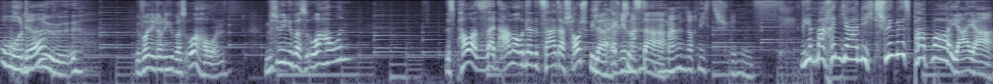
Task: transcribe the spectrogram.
Oder? Nö. Wir wollen ihn doch nicht übers Ohr hauen. Müssen wir ihn übers Ohr hauen? Das Powers ist ein armer, unterbezahlter Schauspieler, Ja, wir, machen, wir Actionstar. machen doch nichts Schlimmes. Wir machen ja nichts Schlimmes, Papa. Ja, ja.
